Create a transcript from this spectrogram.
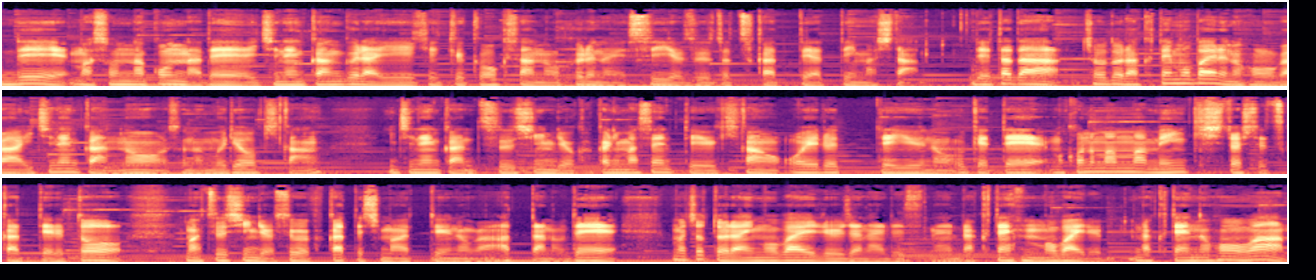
でまあそんなこんなで1年間ぐらい結局奥さんのお風呂の SE をずっと使ってやっていました。でただちょうど楽天モバイルの方が1年間のその無料期間1年間通信料かかりませんっていう期間を終えるっていうのを受けて、まあ、このまんまメイン機種として使ってると、まあ、通信料すごいかかってしまうっていうのがあったので、まあ、ちょっと LINE モバイルじゃないですね。楽天モバイル。楽天の方は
